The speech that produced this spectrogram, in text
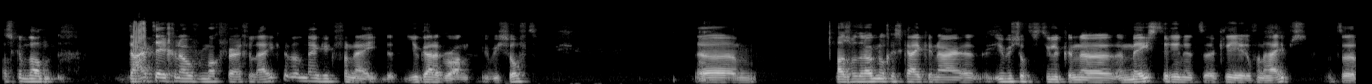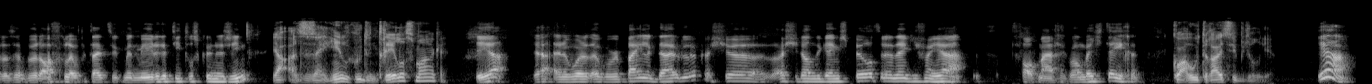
als ik hem dan daar tegenover mag vergelijken, dan denk ik van nee, you got it wrong, Ubisoft. Ehm, als we dan ook nog eens kijken naar. eh, Ubisoft is natuurlijk een, eh, een meester in het eh, creëren van hypes. Dat, dat hebben we de afgelopen tijd natuurlijk met meerdere titels kunnen zien. Ja, en ze zijn heel goed in trailers maken. Ja, ja en dan wordt het ook weer pijnlijk duidelijk als je, als je dan de game speelt. En dan denk je van ja, het, het valt me eigenlijk wel een beetje tegen. Qua hoe het eruit ziet, bedoel je. Ja,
